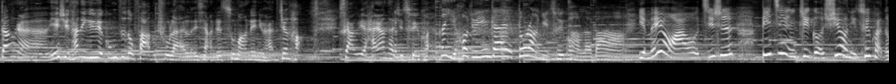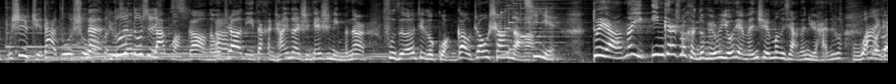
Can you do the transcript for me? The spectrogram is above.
当然，也许他那个月工资都发不出来了，想这苏芒这女孩子真好，下个月还让她去催款。那以后就应该都让你催款了吧？也没有啊，我其实毕竟这个需要你催款的不是绝大多数，那很多都是拉广告呢。我知道你在很长一段时间是你们那儿负责这个广告招商的七年。对呀，那应该说很多，比如说有点文学梦想的女孩子说，不爱对，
